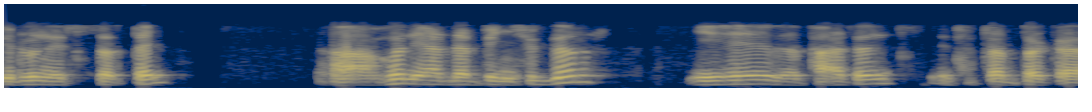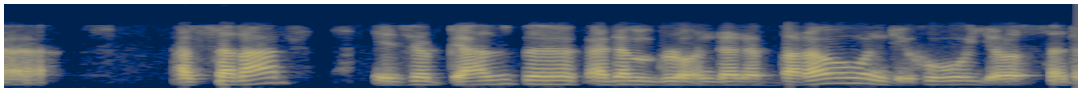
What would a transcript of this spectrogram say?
ግዱን የተሰጠኝ። አሁን ያለብኝ ችግር ይሄ በፓተንት የተጠበቀ አሰራር የኢትዮጵያ ሕዝብ ቀደም ብሎ እንደነበረው እንዲሁ እየወሰደ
